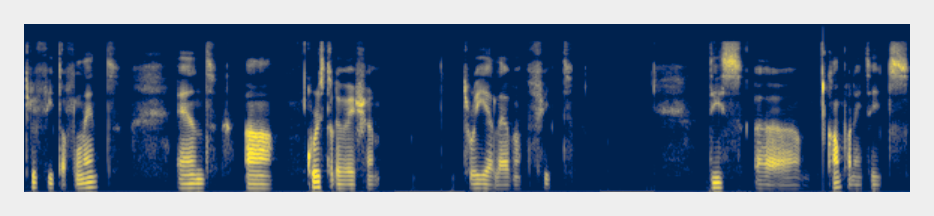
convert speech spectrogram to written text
three feet of length and a crest elevation 311 feet. This uh, component it's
